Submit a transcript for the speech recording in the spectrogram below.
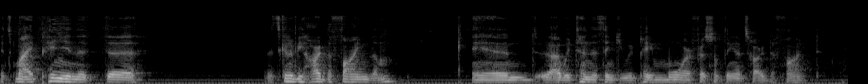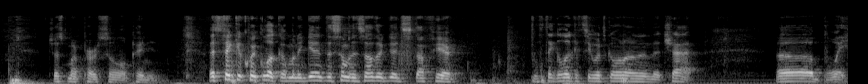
it's my opinion that uh, it's going to be hard to find them. And I would tend to think you would pay more for something that's hard to find. Just my personal opinion. Let's take a quick look. I'm going to get into some of this other good stuff here. Let's take a look and see what's going on in the chat. Oh boy,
